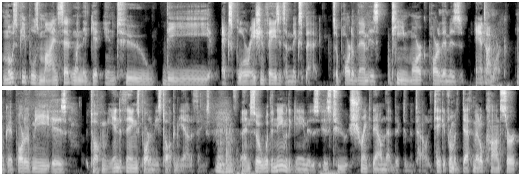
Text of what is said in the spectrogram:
most people's mindset when they get into the exploration phase. It's a mixed bag. So part of them is team Mark, part of them is anti Mark. Okay. Part of me is talking me into things, part of me is talking me out of things. Mm-hmm. And so what the name of the game is is to shrink down that victim mentality. Take it from a death metal concert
